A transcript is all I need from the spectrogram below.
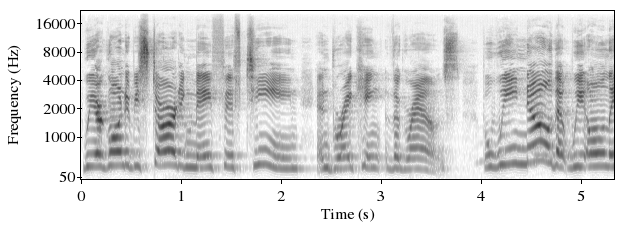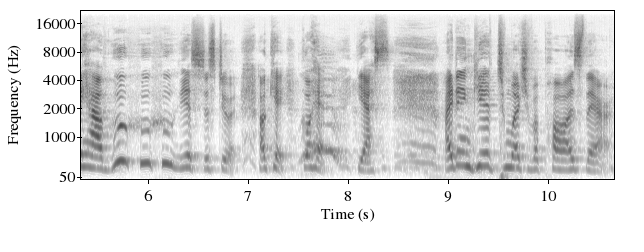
We are going to be starting May 15 and breaking the grounds. But we know that we only have whoo, whoo, whoo. Yes, just do it. Okay, go ahead. Yes. I didn't give too much of a pause there.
